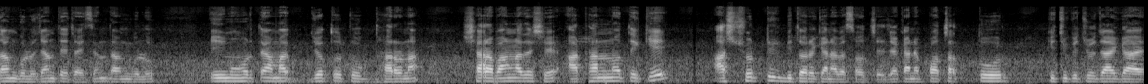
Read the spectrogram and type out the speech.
দামগুলো জানতে চাইছেন, দামগুলো। এই মুহূর্তে আমার যতটুক ধারণা, সারা বাংলাদেশে আটান্ন থেকে আটষট্টির ভিতরে কেনাবেচা হচ্ছে, যেখানে পঁচাত্তর কিছু কিছু জায়গায়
